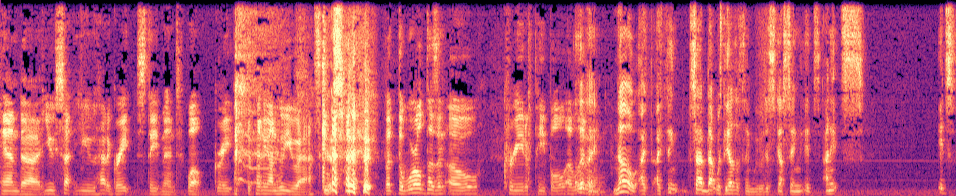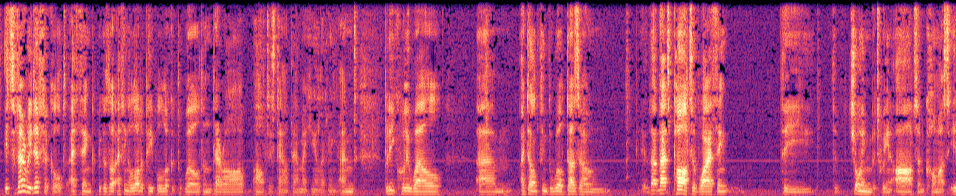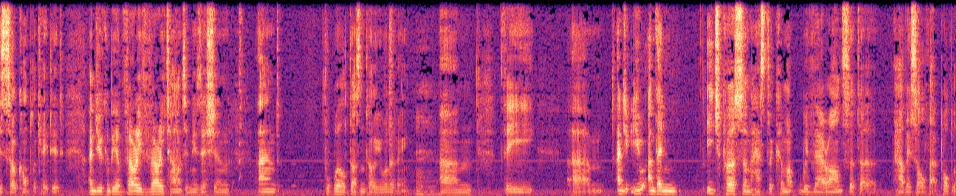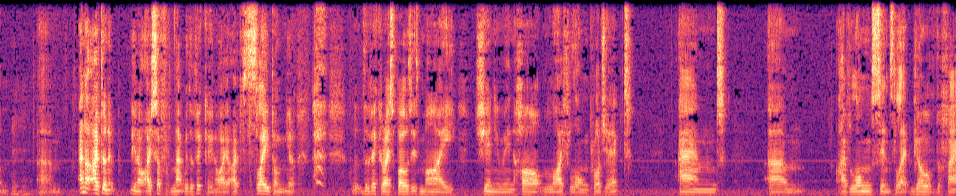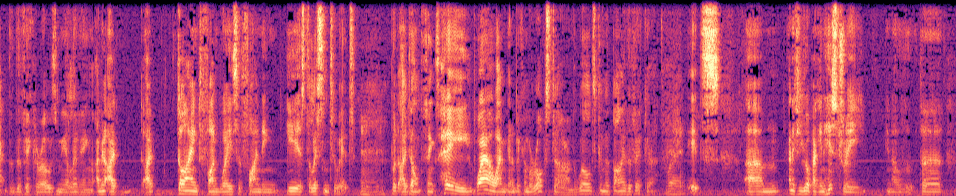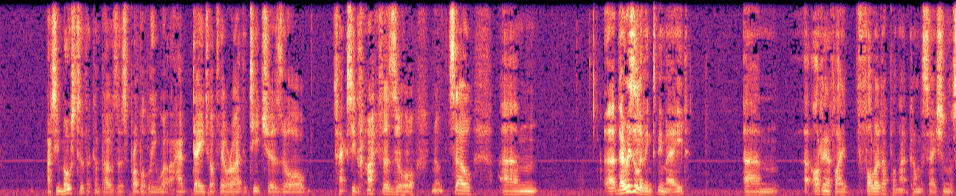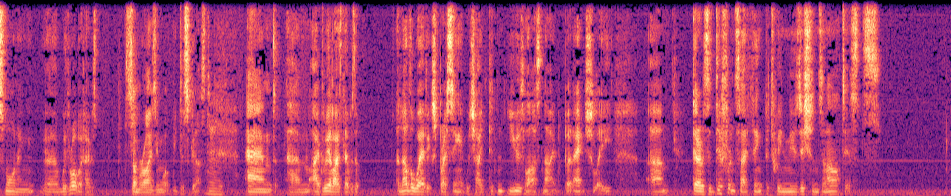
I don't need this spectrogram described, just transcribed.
And uh, you sa- you had a great statement. Well, great depending on who you ask. but the world doesn't owe creative people a living. living. No, I, I think sad that was the other thing we were discussing. It's and it's it's it's very difficult, I think, because I think a lot of people look at the world and there are artists out there making a living, and but equally well, um, I don't think the world does own. That, that's part of why I think the the join between art and commerce is so complicated, and you can be a very very talented musician, and the world doesn't owe you a living. Mm-hmm. Um, the um, and you, you, and then each person has to come up with their answer to how they solve that problem. Mm-hmm. Um, and I've done it. You know, I suffer from that with the vicar. You know, I, have slaved on. You know, the vicar, I suppose, is my genuine heart, lifelong project, and um, I've long since let go of the fact that the vicar owes me a living. I mean, I, I'm dying to find ways of finding ears to listen to it, mm-hmm. but I don't think, hey, wow, I'm going to become a rock star and the world's going to buy the vicar. Right. It's um, and if you go back in history, you know the, the actually most of the composers probably were, had day jobs. They were either teachers or taxi drivers, mm-hmm. or you know. So um, uh, there is a living to be made. Um, uh, oddly enough, I followed up on that conversation this morning uh, with Robert. I was summarising what we discussed, mm. and um, I'd realised there was a, another way of expressing it which I didn't use last night. But actually, um, there is a difference, I think, between musicians and artists.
